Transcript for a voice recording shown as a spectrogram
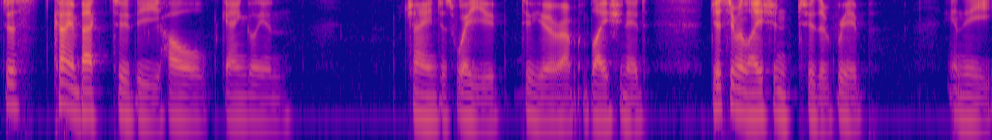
just coming back to the whole ganglion chain, just where you do your um, ablation ed, just in relation to the rib in the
